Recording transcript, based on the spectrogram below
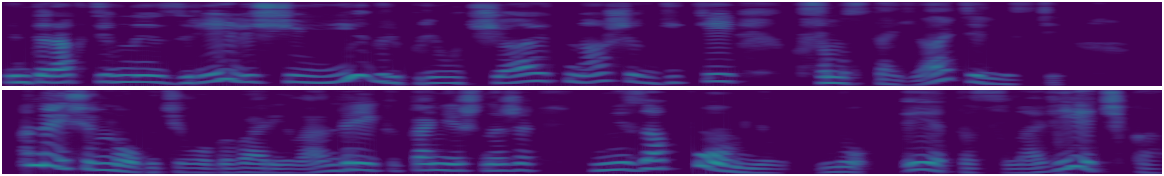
Интерактивные зрелища и игры приучают наших детей к самостоятельности. Она еще много чего говорила. Андрейка, конечно же, не запомнил, но это словечко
